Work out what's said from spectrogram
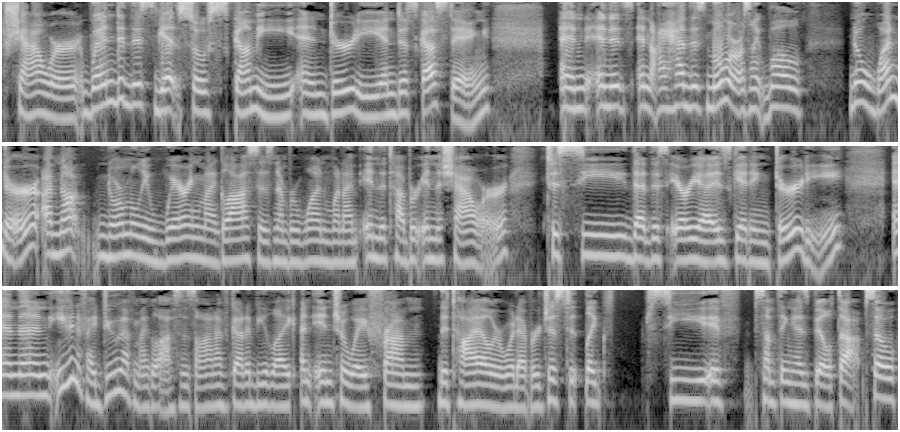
shower, when did this get so scummy and dirty and disgusting? And, and it's, and I had this moment where I was like, well, no wonder I'm not normally wearing my glasses, number one, when I'm in the tub or in the shower to see that this area is getting dirty. And then even if I do have my glasses on, I've got to be like an inch away from the tile or whatever, just to like see if something has built up. So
